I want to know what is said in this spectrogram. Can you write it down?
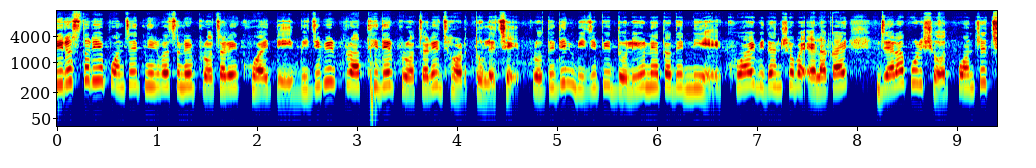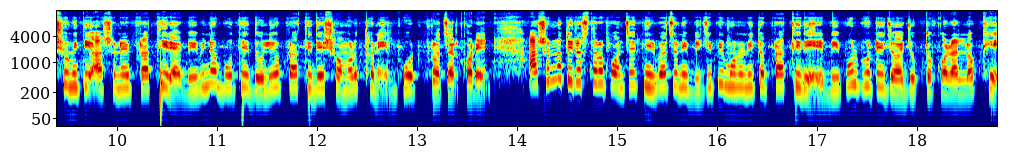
ত্রিস্তরীয় পঞ্চায়েত নির্বাচনের প্রচারে খোয়াইতে বিজেপির প্রার্থীদের প্রচারে ঝড় তুলেছে। প্রতিদিন বিজেপি দলীয় নেতাদের নিয়ে খোয়াই বিধানসভা এলাকায় জেলা পরিষদ, পঞ্চায়েত সমিতি আসনের প্রার্থীরা বিভিন্ন বুথে দলীয় প্রার্থীদের সমর্থনে ভোট প্রচার করেন। আসন্ন ত্রিস্তর পঞ্চায়েত নির্বাচনে বিজেপি মনোনীত প্রার্থীদের বিপুল ভোটে জয়যুক্ত করার লক্ষ্যে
